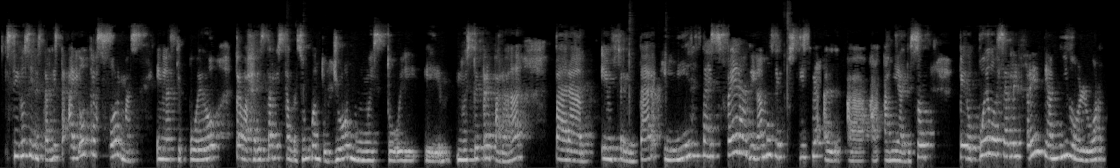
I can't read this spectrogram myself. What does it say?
sigo sin estar lista. Hay otras formas en las que puedo trabajar esta restauración cuando yo no estoy, eh, no estoy preparada para enfrentar en esta esfera, digamos, de justicia a, mi agresor, pero puedo hacerle frente a mi dolor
